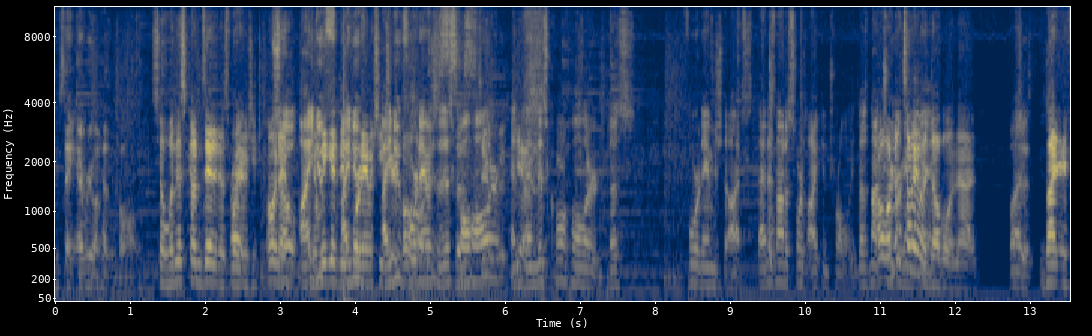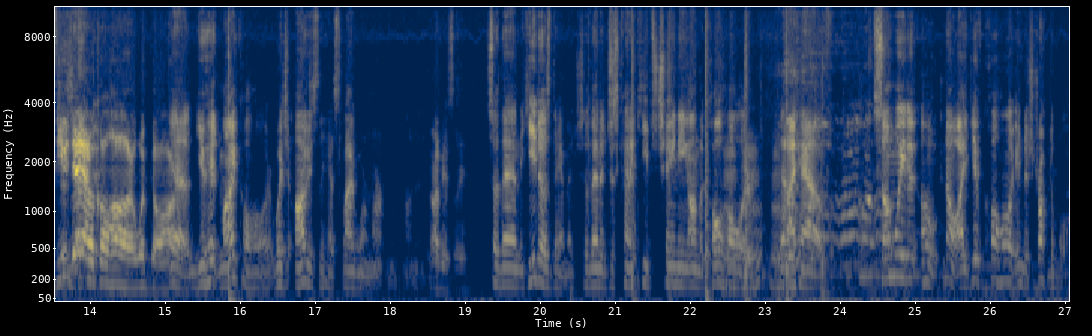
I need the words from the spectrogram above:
You're saying everyone has a coal hauler. So when this comes in, it does four Right. damage to each opponent. So I and then do, we get to do I four do, damage each I do four damage to this So coal hauler, and Yeah. then this coal hauler does four damage to us. That is not a source I control. It does not. Oh, I'm trigger not him talking about doubling that. But Just- But if you did have have a coal hauler, it would go hard. yeah, you hit my coal hauler, which obviously has Slagwurm Armor on it. Obviously. So then he does damage. So then it just kind of keeps chaining on the coal hauler Mhm, mhm. that I have. Some way to. Oh no, I give coal hauler indestructible.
